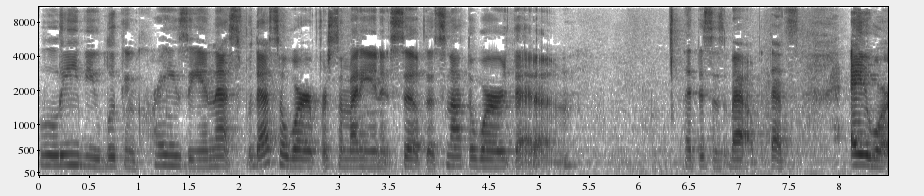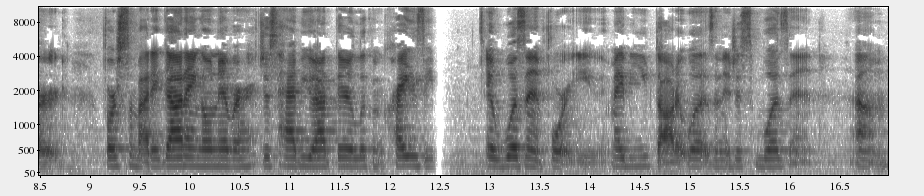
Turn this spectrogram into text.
leave you looking crazy and that's that's a word for somebody in itself. That's not the word that um that this is about, but that's a word for somebody. God ain't gonna never just have you out there looking crazy. It wasn't for you. Maybe you thought it was and it just wasn't. Um,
